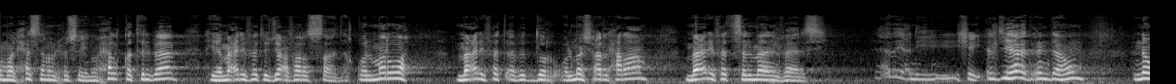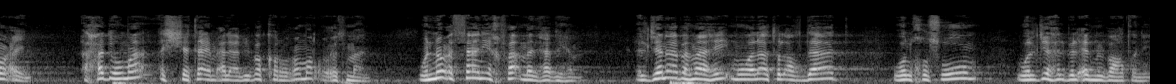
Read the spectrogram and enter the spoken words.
هما الحسن والحسين. وحلقة الباب هي معرفة جعفر الصادق والمروة معرفة أبي الدر والمشعر الحرام معرفة سلمان الفارسي. هذا يعني شيء. الجهاد عندهم نوعين. أحدهما الشتائم على أبي بكر وعمر وعثمان والنوع الثاني إخفاء مذهبهم. الجنابة ما هي؟ موالاة الأضداد والخصوم والجهل بالعلم الباطني.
